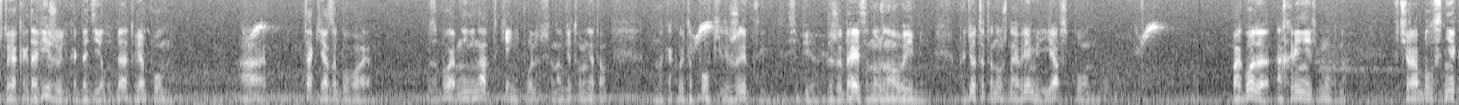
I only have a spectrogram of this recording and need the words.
что я когда вижу или когда делаю, да, то я помню. А так я забываю забываю, мне не надо такие не пользуюсь. Она где-то у меня там на какой-то полке лежит и себе дожидается нужного времени. Придет это нужное время, и я вспомню. Погода охренеть можно. Вчера был снег,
